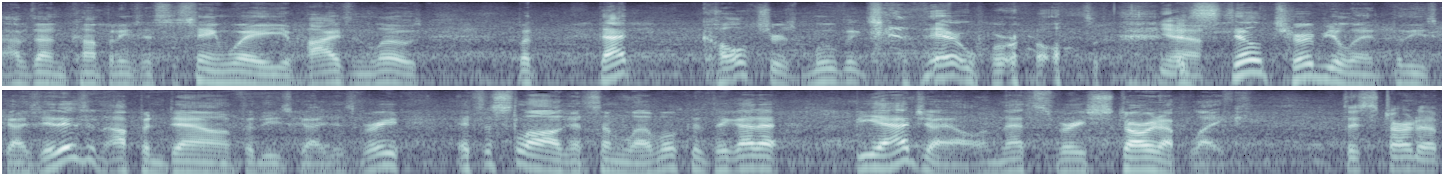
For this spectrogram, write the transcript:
I've done companies, it's the same way, you have highs and lows. But that culture is moving to their world. Yeah. It's still turbulent for these guys. It is an up and down for these guys. It's very, it's a slog at some level because they got to be agile and that's very startup-like. The startup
